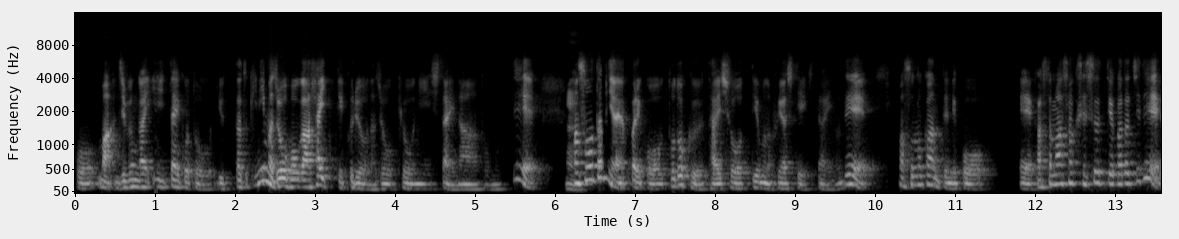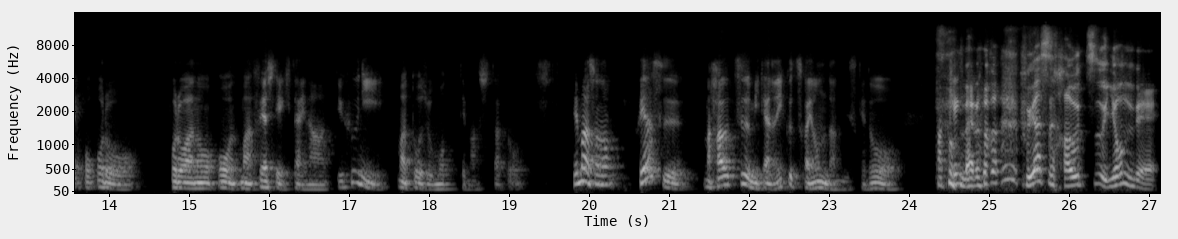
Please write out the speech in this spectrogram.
こう、まあ、自分が言いたいことを言った時に、まあ、情報が入ってくるような状況にしたいなと思って、うんまあ、そのためにはやっぱりこう届く対象っていうものを増やしていきたいので、まあ、その観点でこう、えーカスタマーサクセスっていう形でこうフォローをフォロワーのをまあ増やしていきたいなっていうふうに、まあ、当時思ってましたと。で、まあ、その増やす、まあ、ハウツーみたいなのいくつか読んだんですけど、まあ、結なるほど。増やすハウツー読んで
